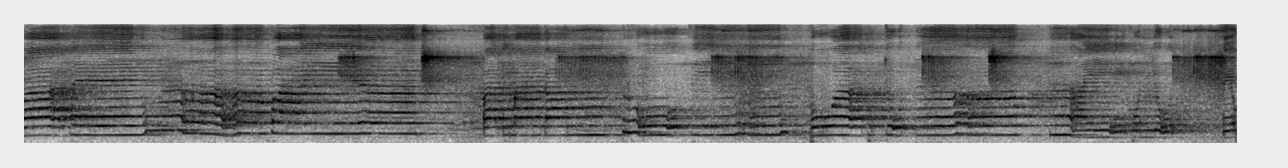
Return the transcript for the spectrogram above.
วาดแส ปฏิมากรรม รูปสิ่งทั่วทุกจุด ให้คนหยุดเซล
